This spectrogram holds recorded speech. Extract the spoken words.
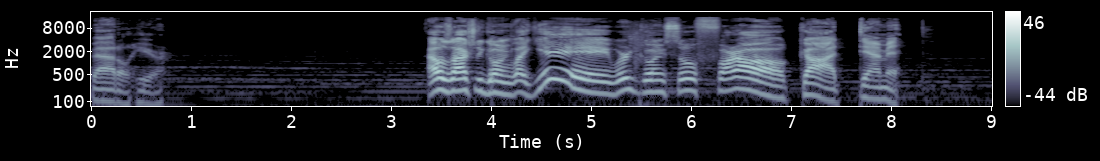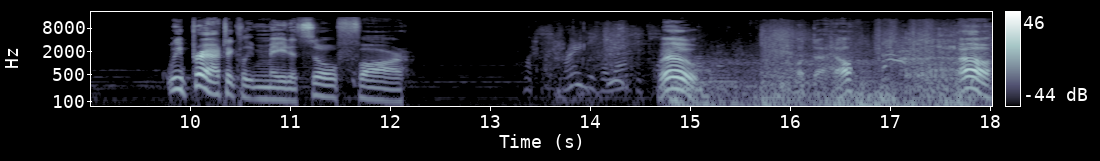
battle here. I was actually going like, yay, we're going so far. Oh, god damn it. We practically made it so far. Whoa. What the hell? Oh.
